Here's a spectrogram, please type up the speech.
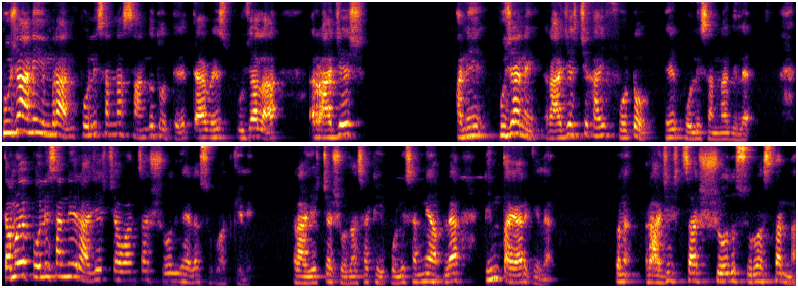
पूजा आणि इम्रान पोलिसांना सांगत होते. त्यावेळेस पूजाला राजेश आणि पूजाने राजेशचे काही फोटो हे पोलिसांना दिले. त्यामुळे पोलिसांनी राजेश चव्हाणचा शोध घ्यायला सुरुवात केली. राजेशच्या शोधासाठी पोलिसांनी आपल्या टीम तयार केल्या. पण राजेशचा शोध सुरू असताना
